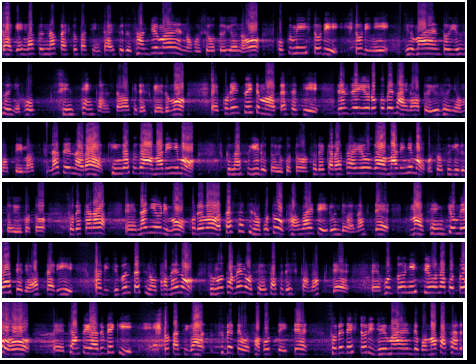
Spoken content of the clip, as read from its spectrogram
が減額になった人たちに対する30万円の保証というのを国民1人1人に10万円というふうに方新転換したわけですけれども、えこれについても私たち全然喜べないなというふうに思っています。なぜなら金額があまりにも少なすぎるということ、それから対応があまりにも遅すぎるということ、それから、え何よりもこれは私たちのことを考えているんではなくて、まあ選挙目当てであったり、やっぱり自分たちのための、そのための政策でしかなくて、え本当に必要なことをえー、ちゃんとやるべき人たちが全てをサボっていて、それで1人10万円でごまかされ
